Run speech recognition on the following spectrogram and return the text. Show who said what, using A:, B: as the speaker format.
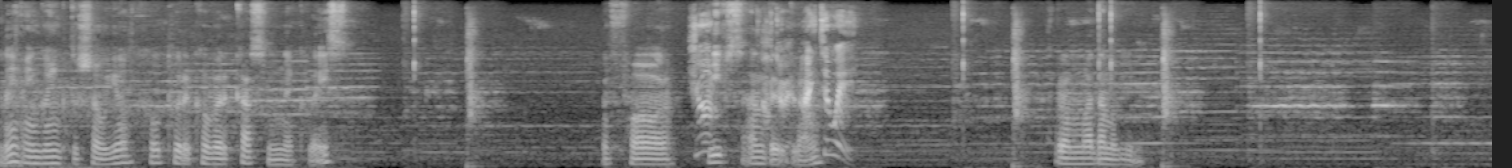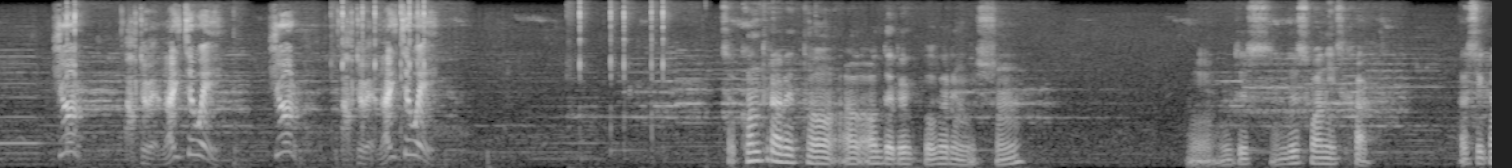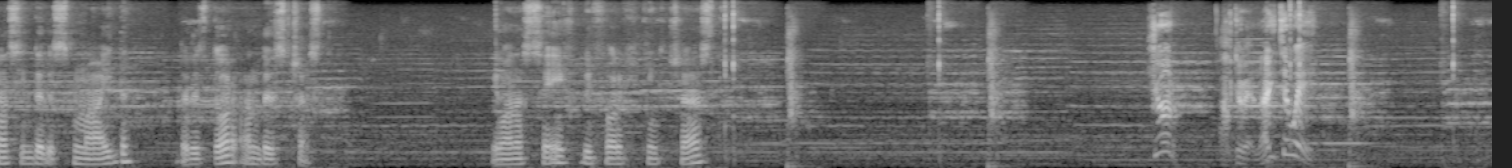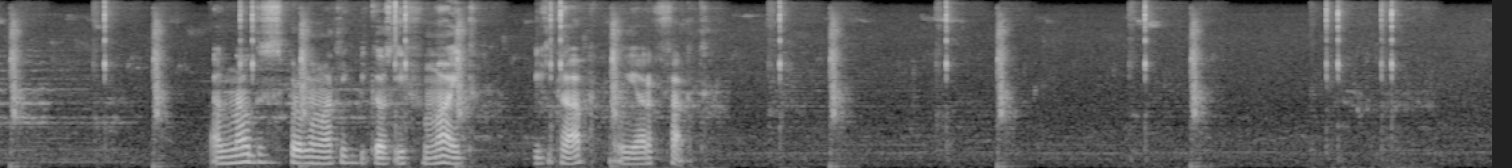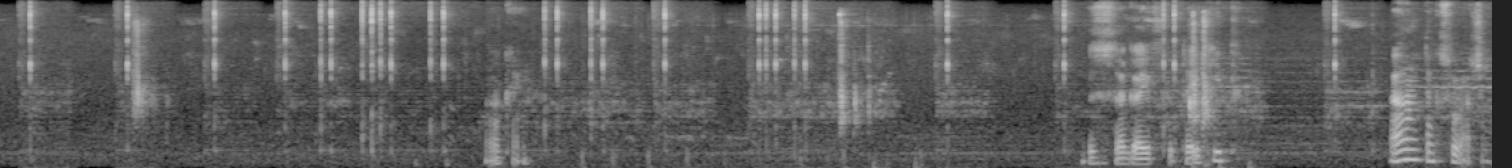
A: Today I'm going to show you how to recover castle necklace for
B: Sure.
A: Thieves Underground
B: right
A: from Madame Vim.
B: Sure. I'll do it right away. Sure. I'll do it right away.
A: So contrary to all other recovery mission, yeah, this this one is hard. As you can see, there is mide, there is door, and there is chest. You wanna save before hitting chest.
B: Sure. I'll do it right away.
A: And now this is problematic because if might pick it up, we are fucked. Okay. This is a guy who take it. And thanks for watching.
